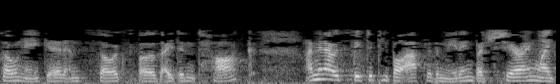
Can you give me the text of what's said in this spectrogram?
so naked and so exposed. I didn't talk. I mean, I would speak to people after the meeting, but sharing like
